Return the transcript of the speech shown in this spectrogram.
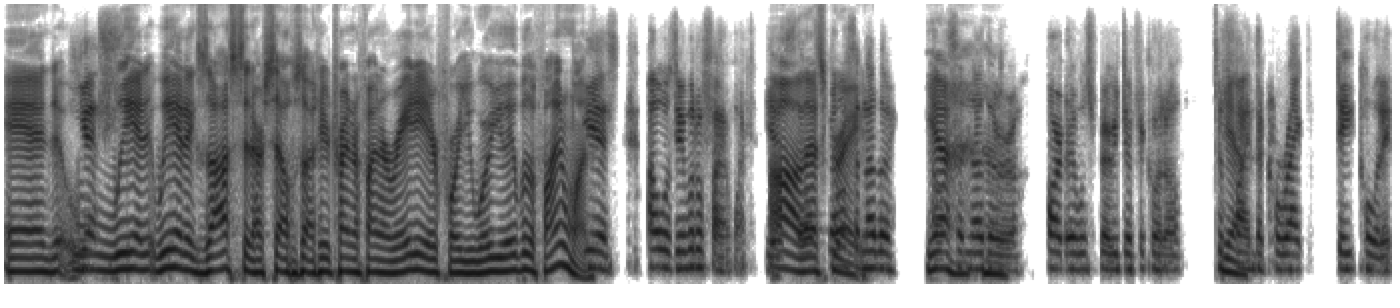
and Yes. we had we had exhausted ourselves out here trying to find a radiator for you. Were you able to find one? Yes, I was able to find one. Yes, Oh, that that's was, that was another, Yeah. that was another part that was very difficult to Yeah. find the correct date coded.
